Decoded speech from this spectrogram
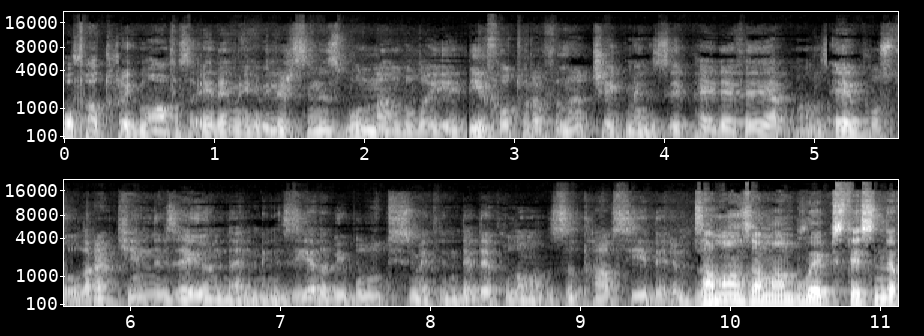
o faturayı muhafaza edemeyebilirsiniz. Bundan dolayı bir fotoğrafını çekmenizi, pdf yapmanızı, e-posta olarak kendinize göndermenizi ya da bir bulut hizmetinde depolamanızı tavsiye ederim. Zaman zaman bu web sitesinde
